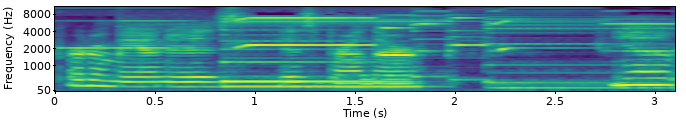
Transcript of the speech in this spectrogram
Proto Man is his brother. Yep.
